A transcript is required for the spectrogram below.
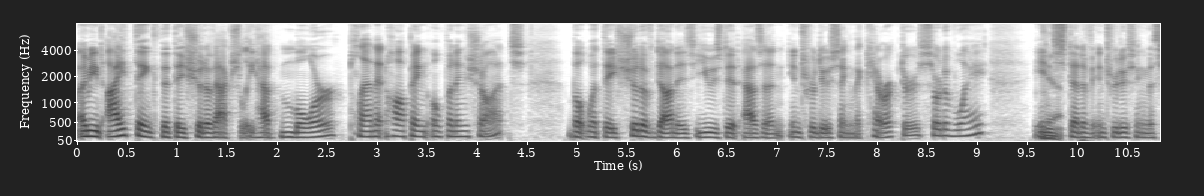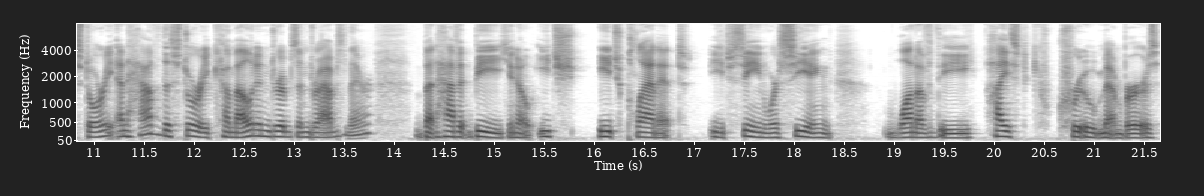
I mean, I think that they should have actually had more planet hopping opening shots, but what they should have done is used it as an introducing the characters sort of way instead of introducing the story and have the story come out in dribs and drabs there, but have it be, you know, each each planet, each scene we're seeing one of the heist crew members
